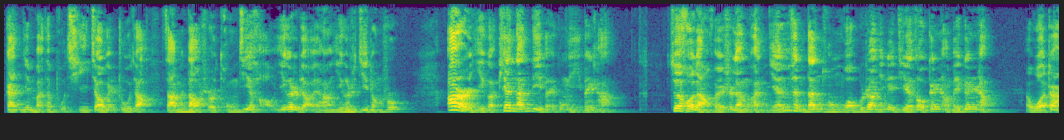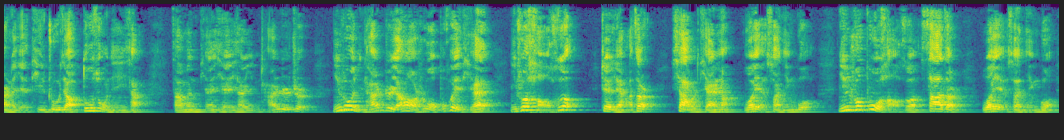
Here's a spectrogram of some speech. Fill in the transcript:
赶紧把它补齐，交给助教，咱们到时候统计好，一个是表扬，一个是记证书，二一个天南地北供你一杯茶，最后两回是两款年份单从，我不知道您这节奏跟上没跟上，我这儿呢也替助教督促您一下，咱们填写一下饮茶日志。您说饮茶日志，杨老师我不会填。你说好喝这俩字儿下边填上，我也算您过。您说不好喝仨字儿，我也算您过。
